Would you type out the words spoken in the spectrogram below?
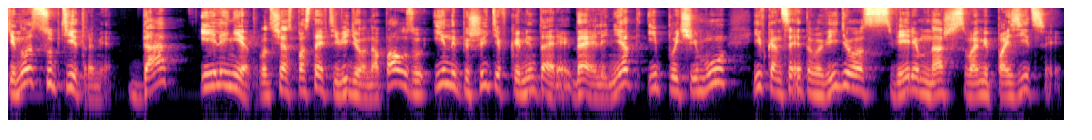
Кино с субтитрами. Да или нет? Вот сейчас поставьте видео на паузу и напишите в комментариях, да или нет, и почему, и в конце этого видео сверим наши с вами позиции.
